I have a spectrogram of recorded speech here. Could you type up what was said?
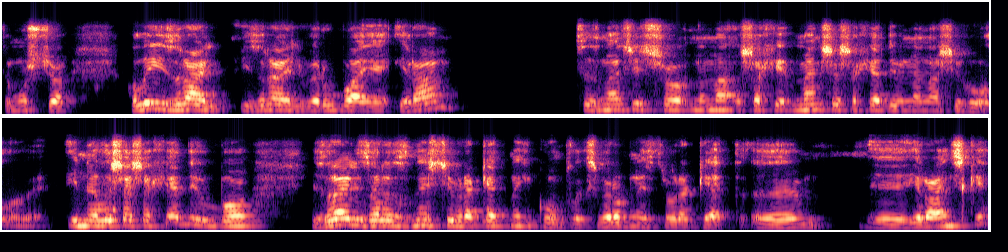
Тому що коли Ізраїль Ізраїль вирубає Іран, це значить, що на на- шахе, менше шахедів на наші голови. І не лише шахедів, бо Ізраїль зараз знищив ракетний комплекс, виробництво ракет е, е, іранське.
